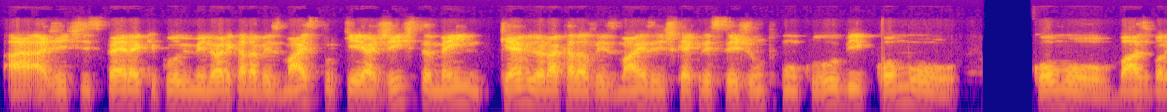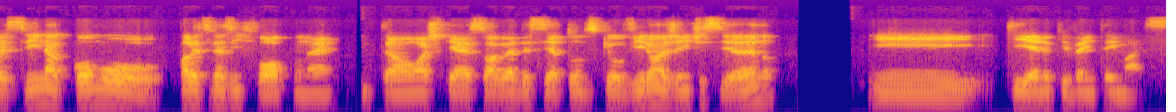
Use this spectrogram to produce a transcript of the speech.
a, a, gente espera que o clube melhore cada vez mais, porque a gente também quer melhorar cada vez mais, a gente quer crescer junto com o clube, como, como base palestrina, como palestrinas em foco, né? Então, acho que é só agradecer a todos que ouviram a gente esse ano e que ano que vem tem mais.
